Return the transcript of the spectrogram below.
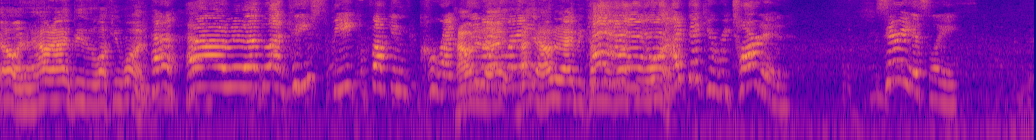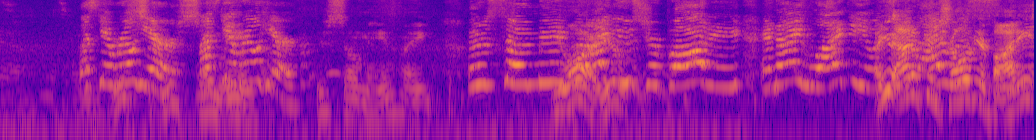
Oh, and how did I be the lucky one? How, how did I, like, can you speak fucking correctly? How did I? How, how did I become the lucky one? I think you're retarded. Seriously. Yeah. Let's get You're real so- here. so Let's get real here. You're so mean. Like, You're so mean. You but are, I you- used your body and I lied to you. are you out of control of your body?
